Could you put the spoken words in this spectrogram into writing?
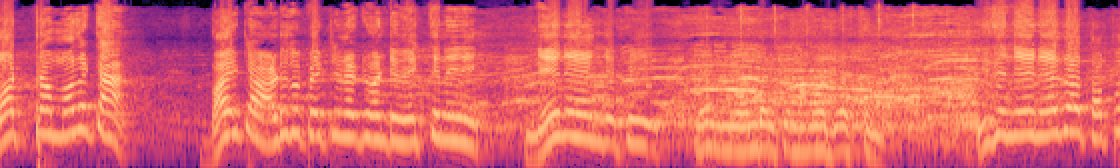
మొట్టమొదట బయట అడుగు పెట్టినటువంటి వ్యక్తిని నేనే అని చెప్పి నేను మీ అందరికీ మనవి చేస్తున్నాను. ఇది నేనేదో తప్పు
